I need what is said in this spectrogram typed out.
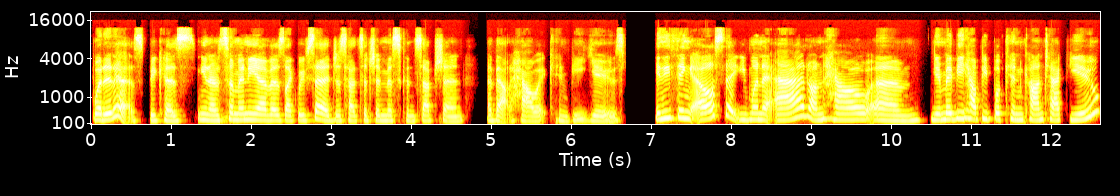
what it is, because, you know, so many of us, like we've said, just had such a misconception about how it can be used. Anything else that you want to add on how, um, you know, maybe how people can contact you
